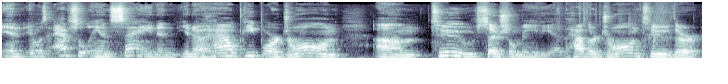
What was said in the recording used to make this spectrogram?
and it was absolutely insane. And you know Right. how people are drawn um, to social media, how they're drawn to their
